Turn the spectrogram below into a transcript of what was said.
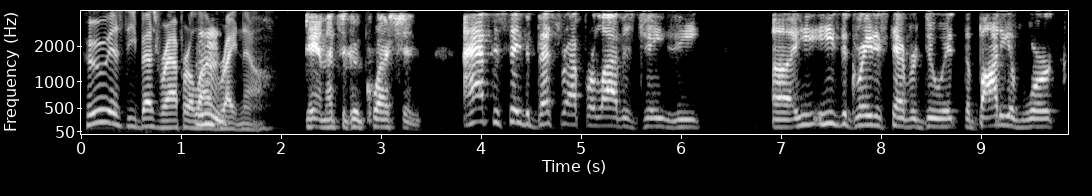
who is the best rapper alive Hmm. right now? Damn, that's a good question. I have to say the best rapper alive is Jay Z. Uh, he, he's the greatest to ever do it. The body of work,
